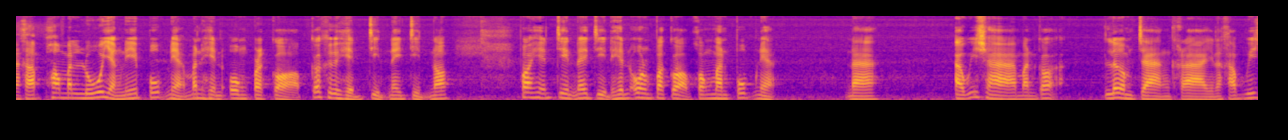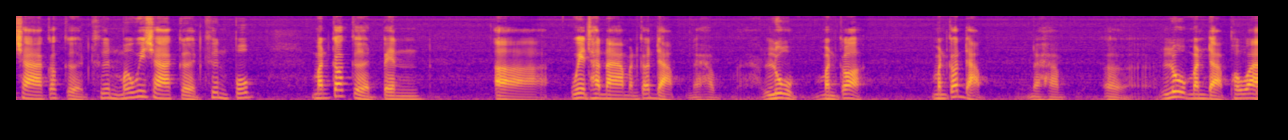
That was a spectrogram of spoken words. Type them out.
นะครับพอมันรู้อย่างนี้ปุ๊บเนี่ยมันเห็นองค์ประกอบก็คือเห็นจิตในจิตเนาะพอเห็นจิตในจิตเห็นองค์ประกอบของมันปุ๊บเนี่ยนะอวิชามันก็เริ่มจางคลายนะครับ วิชาก็เกิดขึ้นเมื่อวิชาเกิดขึ้นปุ๊บ มันก็เกิดเป็นเวทนามันก็ดับนะครับ รูปมันก็มันก็ดับนะครับ รูปมันดับเพราะว่า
